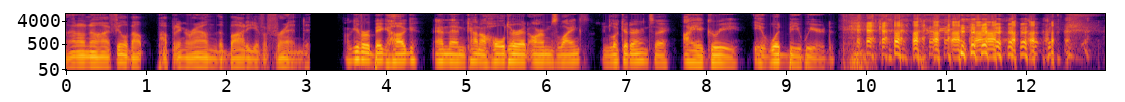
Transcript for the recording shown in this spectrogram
I don't know how I feel about puppeting around the body of a friend. I'll give her a big hug and then kind of hold her at arm's length and look at her and say, I agree. It would be weird.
